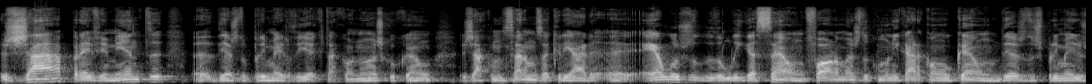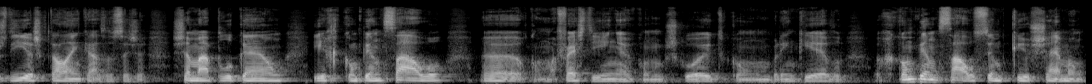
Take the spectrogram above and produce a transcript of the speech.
já previamente, desde o primeiro dia que está connosco, o cão, já começarmos a criar elos de ligação, formas de comunicar com o cão desde os primeiros dias que está lá em casa. Ou seja, chamar pelo cão e recompensá-lo uh, com uma festinha, com um biscoito, com um brinquedo, recompensá-lo sempre que o chamam,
